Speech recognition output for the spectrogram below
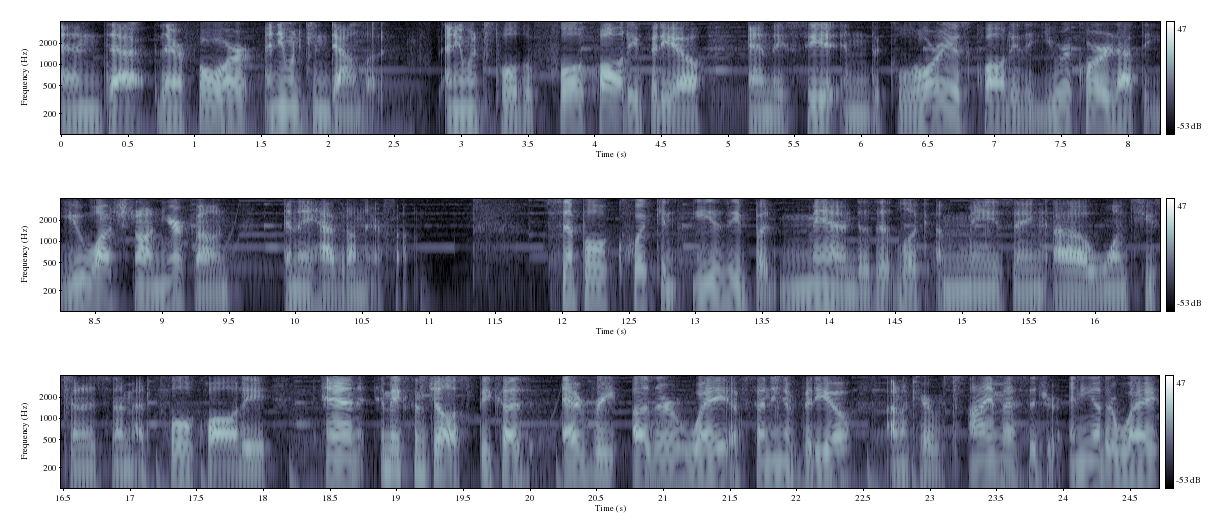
And that therefore, anyone can download it. Anyone can pull the full quality video and they see it in the glorious quality that you recorded at, that you watched it on your phone, and they have it on their phone. Simple, quick, and easy, but man, does it look amazing uh, once you send it to them at full quality. And it makes them jealous because every other way of sending a video, I don't care if it's iMessage or any other way,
